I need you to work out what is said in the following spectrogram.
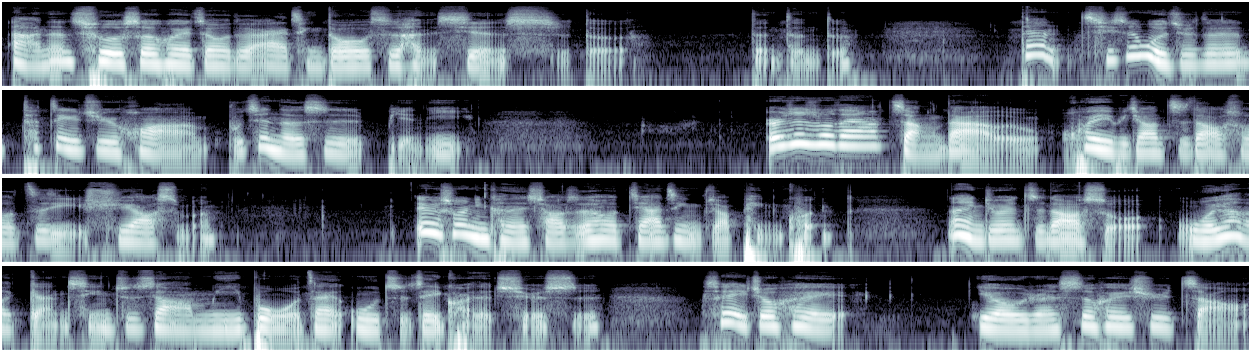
啊，那出了社会之后的爱情都是很现实的，等等的。但其实我觉得他这句话不见得是贬义。而是说，大家长大了会比较知道说自己需要什么。例如说，你可能小时候家境比较贫困，那你就会知道说，我要的感情就是要弥补我在物质这一块的缺失，所以就会有人是会去找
